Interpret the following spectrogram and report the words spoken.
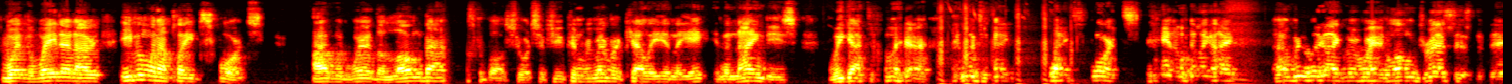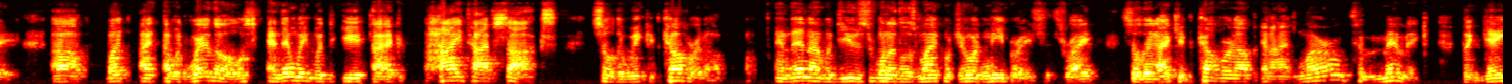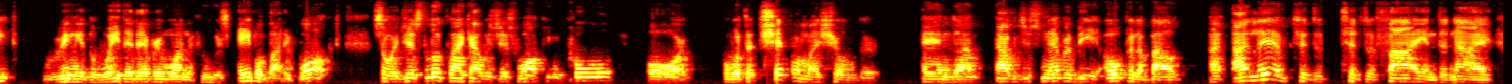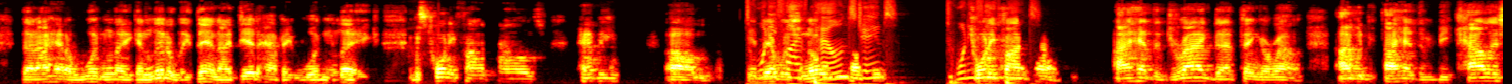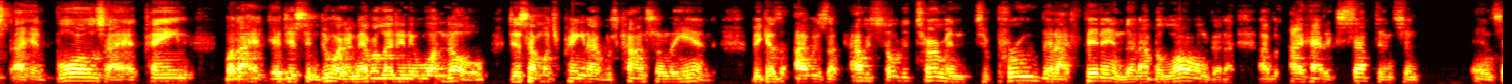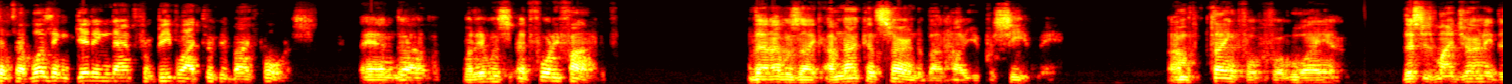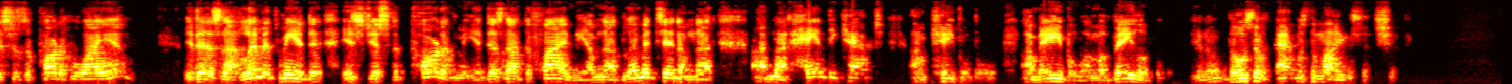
When the way that i even when i played sports i would wear the long basketball shorts. If you can remember kelly in the in the 90s we got to wear it looked like like sports. You know like, like we look like we're wearing long dresses today uh, but I, I would wear those and then we would uh, high top socks so that we could cover it up. And then I would use one of those Michael Jordan knee braces, right? So that I could cover it up. And I learned to mimic the gait, really the way that everyone who was able bodied walked. So it just looked like I was just walking cool or with a chip on my shoulder. And um, I would just never be open about I, I lived to de- to defy and deny that I had a wooden leg, and literally then I did have a wooden leg. It was 25 pounds heavy. Um, 25 no pounds, James. 25, 25 pounds. pounds. I had to drag that thing around. I would. I had to be calloused. I had boils. I had pain, but I, I just endured. I never let anyone know just how much pain I was constantly in because I was I was so determined to prove that I fit in, that I belonged, that I I, I had acceptance, and and since I wasn't getting that from people, I took it by force. And uh, but it was at 45 that I was like, I'm not concerned about how you perceive me. I'm thankful for who I am. This is my journey. This is a part of who I am. It does not limit me. It, it's just a part of me. It does not define me. I'm not limited. I'm not. I'm not handicapped. I'm capable. I'm able. I'm available. You know, those are that was the mindset shift.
